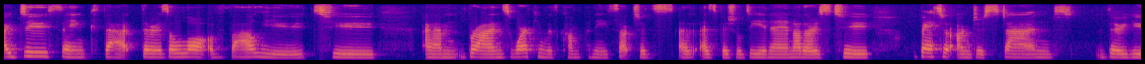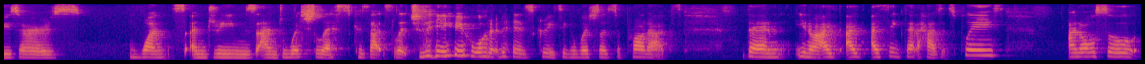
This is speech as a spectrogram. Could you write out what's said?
I do think that there is a lot of value to um, brands working with companies such as, as, as Visual DNA and others to better understand their users' wants and dreams and wish list, because that's literally what it is, creating a wish list of products. Then you know I, I, I think that has its place, and also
